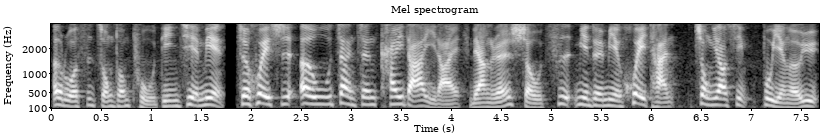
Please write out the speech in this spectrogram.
俄罗斯总统普丁见面，这会是俄乌战争开打以来两人首次面对面会谈。重要性不言而喻。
